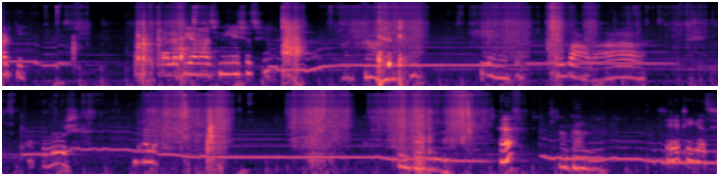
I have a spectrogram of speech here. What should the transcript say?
আর কি? তেলাপিয়া মাছ নিয়ে এসেছে। কি এনেছে? ও বাবা, ঠাকুর। ভালো। হ্যাঁ? সে ঠিক আছে।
